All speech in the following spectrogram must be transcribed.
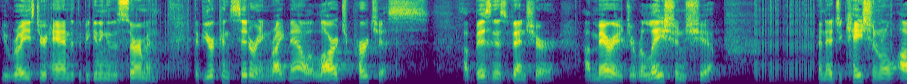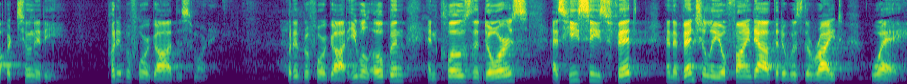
You raised your hand at the beginning of the sermon. If you're considering right now a large purchase, a business venture, a marriage, a relationship, an educational opportunity, put it before God this morning. Put it before God. He will open and close the doors as He sees fit, and eventually you'll find out that it was the right way.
